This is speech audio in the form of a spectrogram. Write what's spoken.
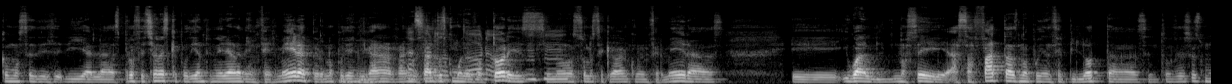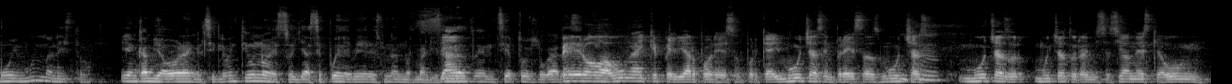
¿cómo se diría? Las profesiones que podían tener era de enfermera, pero no podían llegar a rangos altos como de doctora. doctores, sino solo se quedaban como enfermeras. Eh, igual, no sé, azafatas no podían ser pilotas, entonces eso es muy, muy mal visto. Y en cambio ahora en el siglo XXI eso ya se puede ver, es una normalidad en ciertos lugares. Pero aún hay que pelear por eso, porque hay muchas empresas, muchas, muchas, muchas organizaciones que aún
